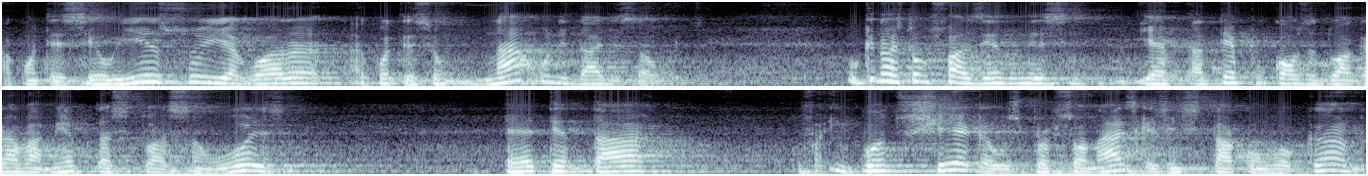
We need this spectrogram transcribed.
aconteceu isso e agora aconteceu na unidade de saúde. O que nós estamos fazendo nesse, e até por causa do agravamento da situação hoje, é tentar, enquanto chega os profissionais que a gente está convocando,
